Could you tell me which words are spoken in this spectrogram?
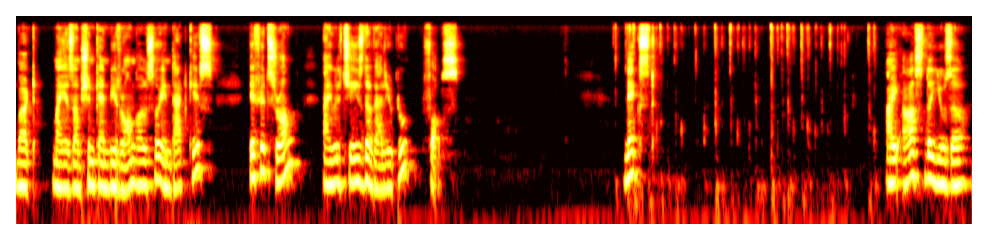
but my assumption can be wrong also in that case. If it's wrong, I will change the value to false. Next, I ask the user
